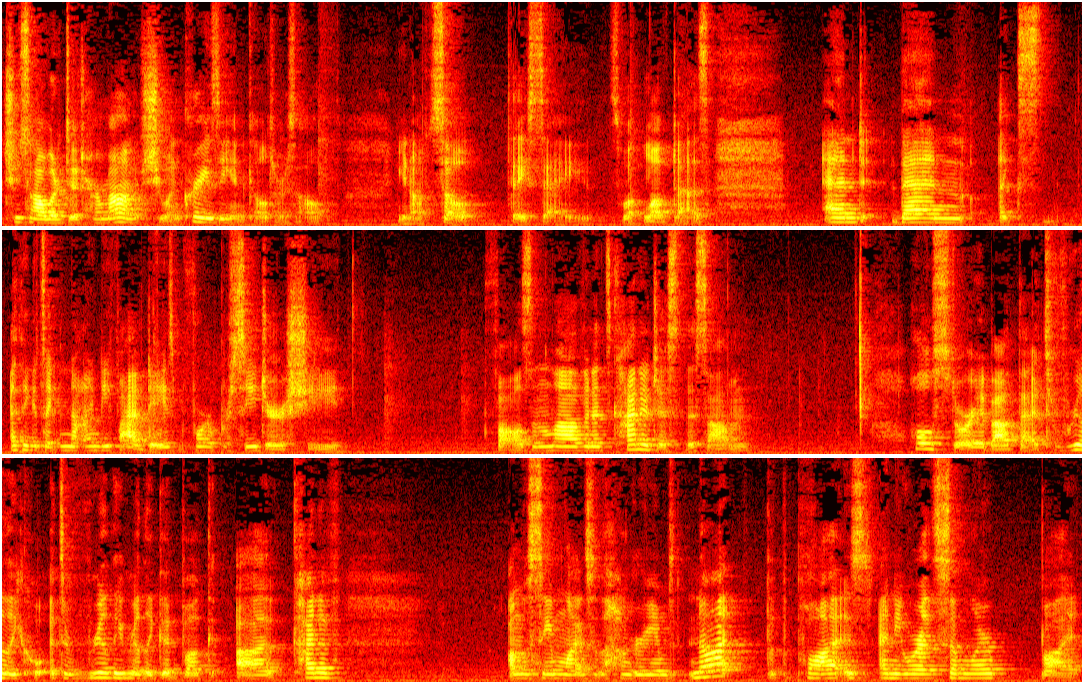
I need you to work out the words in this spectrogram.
she saw what it did to her mom. She went crazy and killed herself you know so they say it's what love does. And then like i think it's like 95 days before her procedure she falls in love and it's kind of just this um whole story about that. It's really cool. It's a really really good book uh kind of on the same lines of the hunger games. Not that the plot is anywhere similar but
